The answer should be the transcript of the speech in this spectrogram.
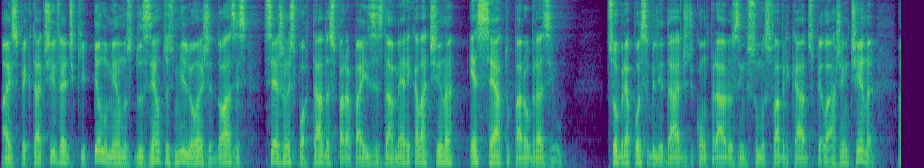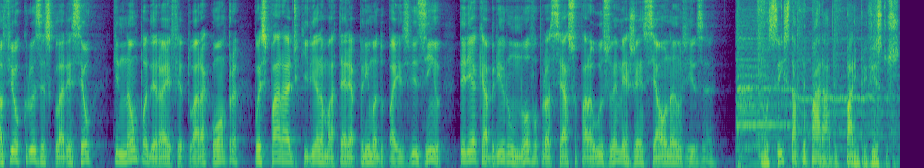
A expectativa é de que pelo menos 200 milhões de doses sejam exportadas para países da América Latina, exceto para o Brasil. Sobre a possibilidade de comprar os insumos fabricados pela Argentina, a Fiocruz esclareceu que não poderá efetuar a compra, pois para adquirir a matéria-prima do país vizinho teria que abrir um novo processo para uso emergencial na Anvisa. Você está preparado para imprevistos?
